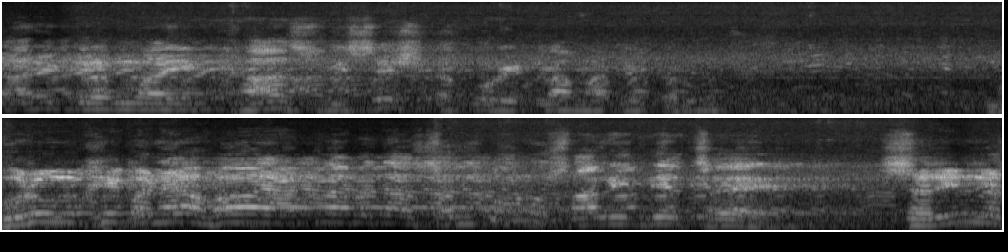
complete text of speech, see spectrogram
કાર્યક્રમમાં એક ખાસ વિશેષ ટકોર એટલા માટે કરું છું. ગુરુમુખી બન્યા હોય આટલા બધા સંતોનું સાનિધ્ય છે. શરીરને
